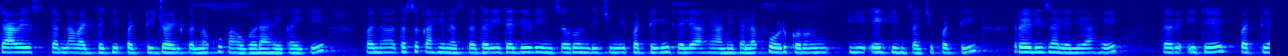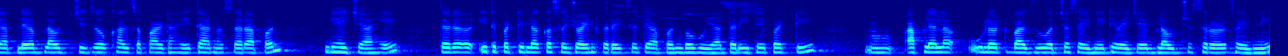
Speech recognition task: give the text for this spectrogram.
त्यावेळेस त्यांना वाटतं की पट्टी जॉईंट करणं खूप अवघड आहे काही की पण तसं काही नसतं. तर इथे दीड इंच रुंदीची मी पट्टी घेतलेली आहे आणि त्याला फोल्ड करून ही एक इंचाची पट्टी रेडी झालेली आहे. तर इथे पट्टी आपल्या ब्लाऊजची जो खालचा पार्ट आहे त्यानुसार आपण घ्यायची आहे. तर इथे पट्टीला कसं जॉईंट करायचं ते आपण बघूया. तर इथे पट्टी आपल्याला उलट बाजूवरच्या साईडने ठेवायची आहे ब्लाऊजच्या सरळ साईडने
